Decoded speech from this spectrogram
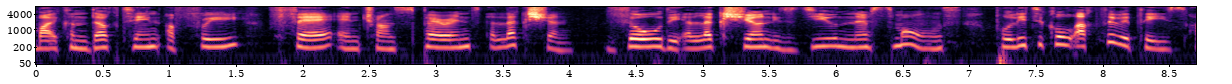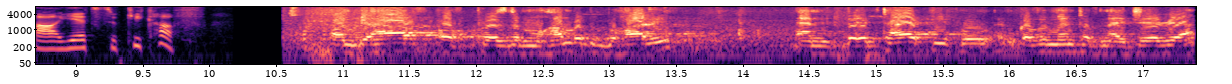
by conducting a free, fair and transparent election. Though the election is due next month, political activities are yet to kick off. On behalf of President Muhammadu Buhari and the entire people and government of Nigeria,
